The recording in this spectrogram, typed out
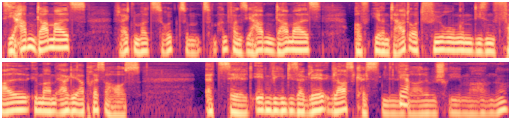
Sie haben damals, vielleicht nochmal zurück zum, zum Anfang, Sie haben damals auf Ihren Tatortführungen diesen Fall immer im RGA Pressehaus erzählt, eben wegen dieser Gla Glaskästen, die Sie ja. gerade beschrieben haben. Ne?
